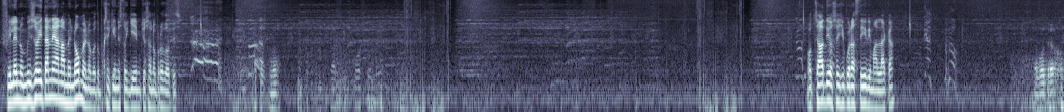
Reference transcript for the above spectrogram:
Φίλε, νομίζω ήταν αναμενόμενο με το που ξεκίνησε το game ποιο ήταν ο προδότη. Αυτός. Σας υπόσχομαι. Ο Τσάντιος έχει κουραστεί ήδη, μαλάκα. Εγώ τρέχω.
